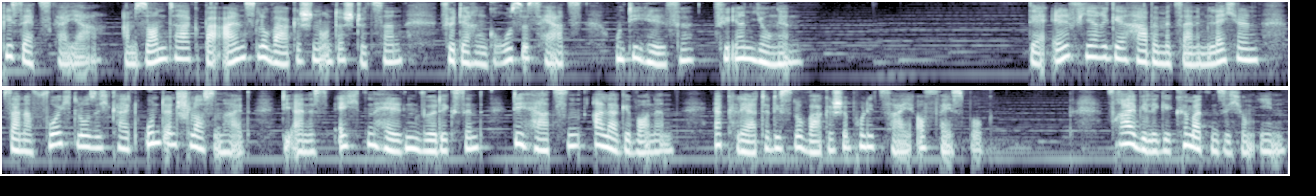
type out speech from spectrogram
Pisetskaja am Sonntag bei allen slowakischen Unterstützern für deren großes Herz und die Hilfe für ihren Jungen. Der Elfjährige habe mit seinem Lächeln, seiner Furchtlosigkeit und Entschlossenheit, die eines echten Helden würdig sind, die Herzen aller gewonnen, erklärte die slowakische Polizei auf Facebook. Freiwillige kümmerten sich um ihn,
